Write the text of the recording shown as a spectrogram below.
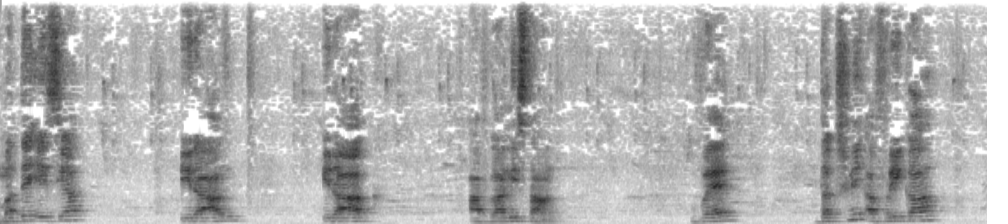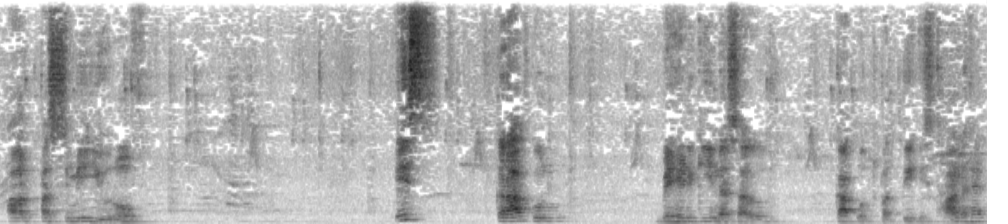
मध्य एशिया, ईरान, इराक, अफ़गानिस्तान, व दक्षिणी अफ्रीका और पश्चिमी यूरोप। इस कराकुल भेड़ की नस्ल का उत्पत्ति स्थान है।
